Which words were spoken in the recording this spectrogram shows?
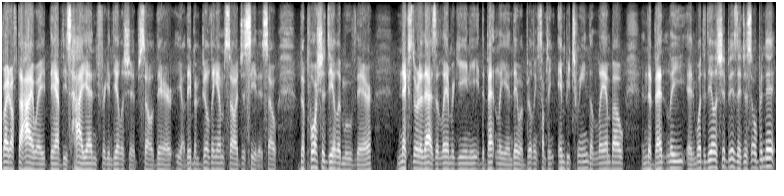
right off the highway, they have these high-end friggin' dealerships. So they're, you know, they've been building them. So I just see it. So the Porsche dealer moved there. Next door to that is the Lamborghini, the Bentley, and they were building something in between the Lambo and the Bentley. And what the dealership is, they just opened it,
